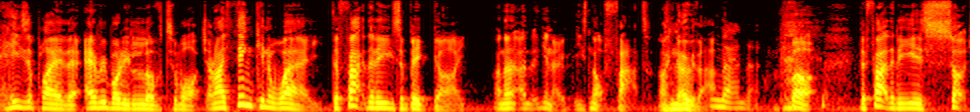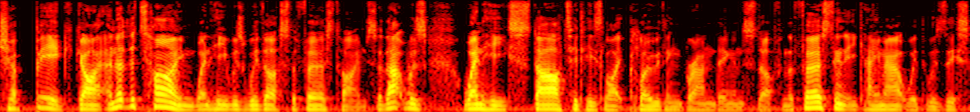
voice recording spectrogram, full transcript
He's a player that everybody loved to watch. And I think, in a way, the fact that he's a big guy, and, uh, and you know, he's not fat, I know that. No, no. But the fact that he is such a big guy, and at the time when he was with us the first time, so that was when he started his like clothing branding and stuff. And the first thing that he came out with was this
